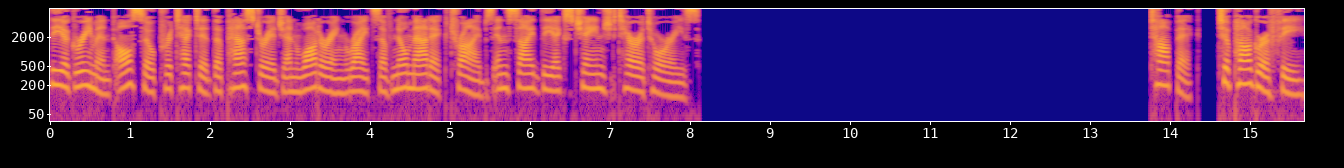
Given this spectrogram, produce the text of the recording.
The agreement also protected the pasturage and watering rights of nomadic tribes inside the exchanged territories. Topography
